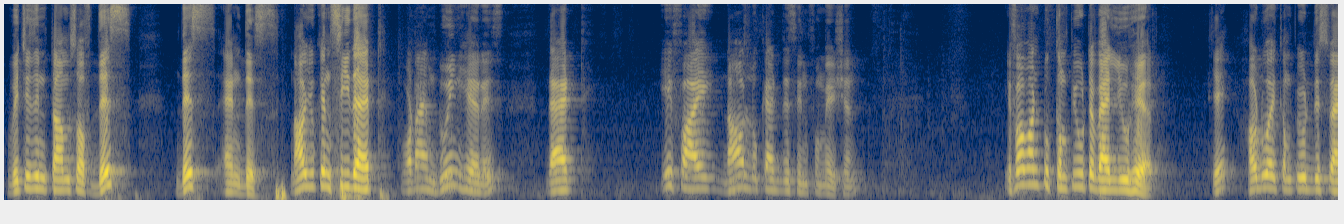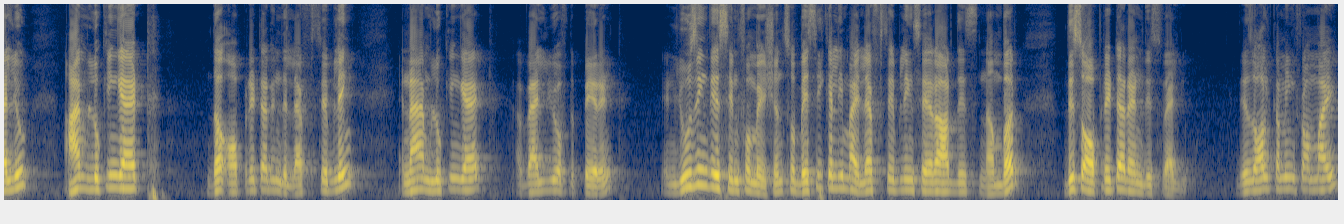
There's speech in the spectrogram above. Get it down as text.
which is in terms of this, this and this. Now you can see that what I am doing here is that if I now look at this information, if I want to compute a value here, okay, how do I compute this value? I am looking at the operator in the left sibling and I am looking at a value of the parent and using this information. So, basically my left siblings here are this number, this operator and this value. This is all coming from my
